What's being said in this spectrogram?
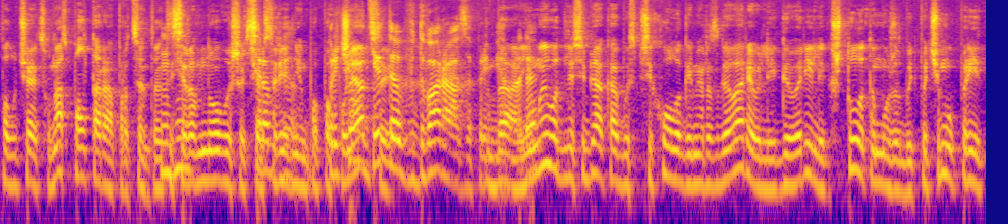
получается, у нас полтора процента. Это угу. все равно выше, все чем равно. в среднем по популяции. Причем где-то в два раза примерно, да, да? и мы вот для себя как бы с психологами разговаривали и говорили, что это может быть, почему при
